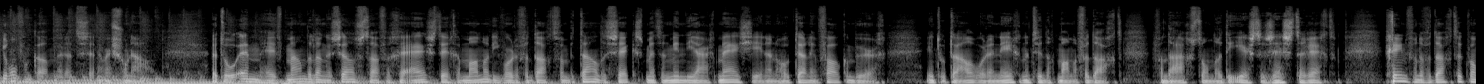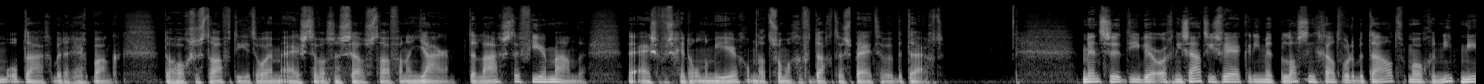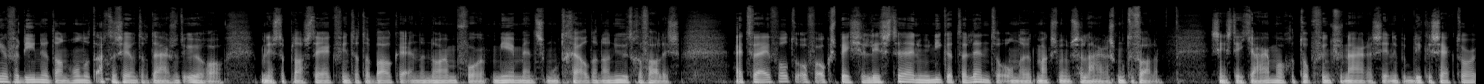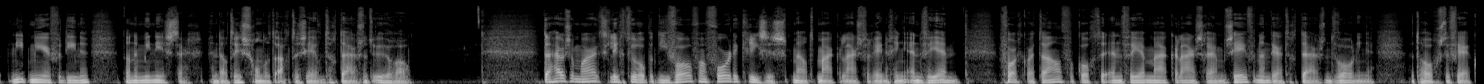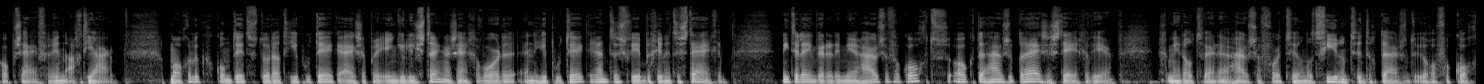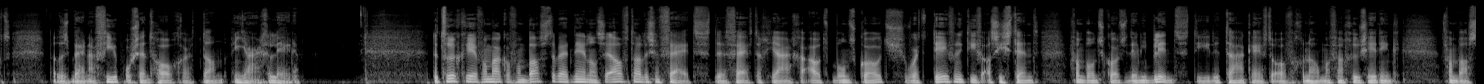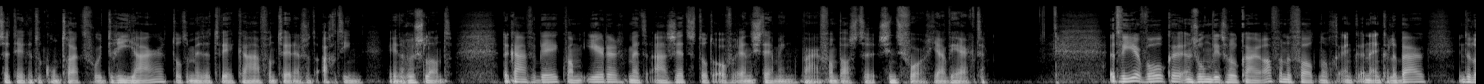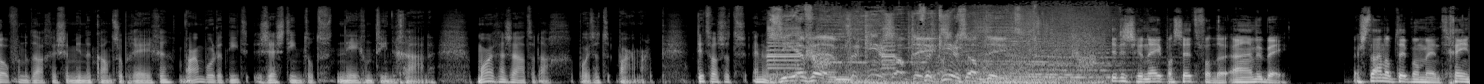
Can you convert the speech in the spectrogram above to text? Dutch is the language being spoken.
Jeroen van Kam met het NRS Journaal. Het OM heeft maandenlange celstraffen geëist tegen mannen die worden verdacht van betaalde seks met een minderjarig meisje in een hotel in Valkenburg. In totaal worden 29 mannen verdacht. Vandaag stonden de eerste zes terecht. Geen van de verdachten kwam opdagen bij de rechtbank. De hoogste straf die het OM eiste was een celstraf van een jaar. De laagste vier maanden. De eisen verschillen onder meer omdat sommige verdachten spijt hebben betuigd. Mensen die bij organisaties werken die met belastinggeld worden betaald... mogen niet meer verdienen dan 178.000 euro. Minister Plasterk vindt dat de balken en de norm voor meer mensen moet gelden dan nu het geval is. Hij twijfelt of ook specialisten en unieke talenten onder het maximumsalaris moeten vallen. Sinds dit jaar mogen topfunctionarissen in de publieke sector niet meer verdienen dan een minister. En dat is 178.000 euro. De huizenmarkt ligt weer op het niveau van voor de crisis, meldt makelaarsvereniging NVM. Vorig kwartaal verkochten NVM-makelaars ruim 37.000 woningen. Het hoogste verkoopcijfer in acht jaar. Mogelijk komt dit doordat de hypotheekeisen per 1 juli strenger zijn geworden en de hypotheekrentes weer beginnen te stijgen. Niet alleen werden er meer huizen verkocht, ook de huizenprijzen stegen weer. Gemiddeld werden huizen voor 224.000 euro verkocht. Dat is bijna 4% hoger dan een jaar geleden. De terugkeer van Marco van Basten bij het Nederlands elftal is een feit. De 50-jarige oud-bondscoach wordt definitief assistent van bondscoach Danny Blind... die de taak heeft overgenomen van Guus Hiddink. Van Basten tekent een contract voor drie jaar tot en met het WK van 2018 in Rusland. De KNVB kwam eerder met AZ tot overeenstemming... waar Van Basten sinds vorig jaar werkte. Het weer, wolken en zon wisselen elkaar af en er valt nog een enkele bui. In de loop van de dag is er minder kans op regen. Warm wordt het niet, 16 tot 19 graden. Morgen en zaterdag wordt het warmer. Dit was het NOS. ZFM, verkeersupdate. verkeersupdate. Dit is René Passet van de ANWB. Er staan op dit moment geen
